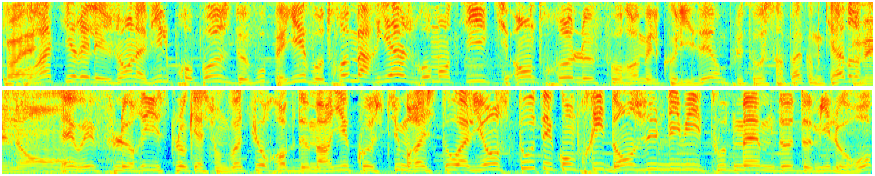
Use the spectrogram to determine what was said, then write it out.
Et Ouais. pour attirer les gens, la ville propose de vous payer votre mariage romantique entre le Forum et le Colisée. hein, Plutôt sympa comme cadre. Mais non. Eh oui, fleuriste, location de voiture, robe de mariée, costume, resto, alliance, tout est compris dans une limite tout de même de 2000 euros.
